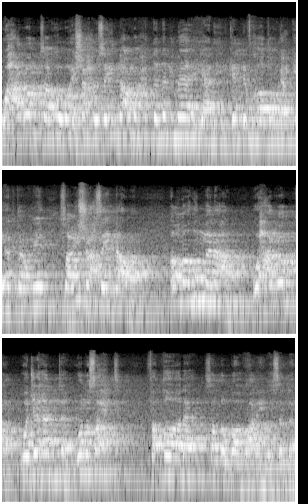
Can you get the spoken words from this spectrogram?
وحرضت يشرح له سيدنا عمر حتى النبي ما يعني يكلف خاطره ويحكي أكثر من هيك. صار يشرح سيدنا عمر. اللهم نعم وحرضت وجهدت ونصحت. فقال صلى الله عليه وسلم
